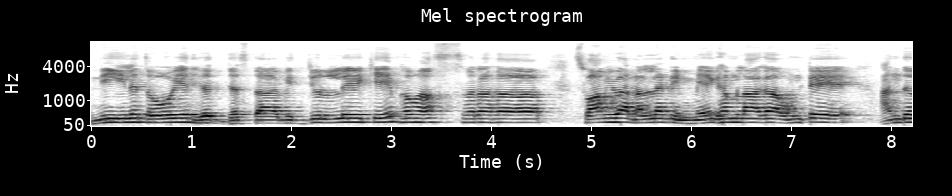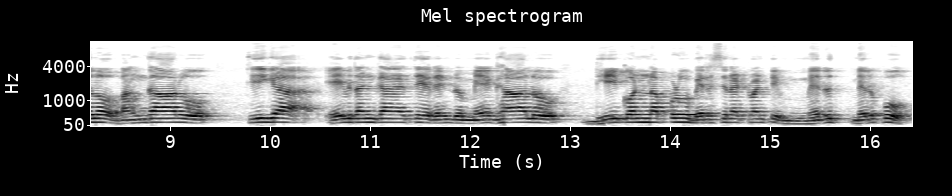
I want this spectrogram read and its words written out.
నీలతోయధ్యస్త విద్యుల్లేఖే భవాస్వర స్వామివారు నల్లటి మేఘంలాగా ఉంటే అందులో బంగారు తీగ ఏ విధంగా అయితే రెండు మేఘాలు ఢీకొన్నప్పుడు వెలిసినటువంటి మెరు మెరుపు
